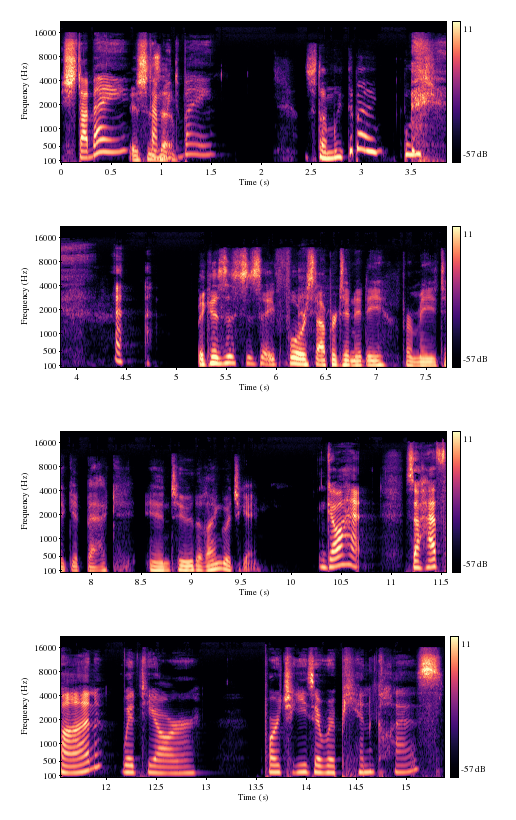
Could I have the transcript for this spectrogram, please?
está bem, está muito a, bem. Está muito bem, because this is a forced opportunity for me to get back into the language game. Go ahead. So have fun with your Portuguese European class,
